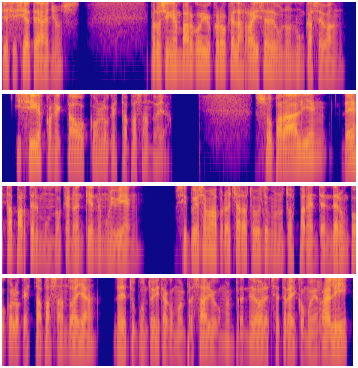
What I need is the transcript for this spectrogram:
17 años. Pero sin embargo yo creo que las raíces de uno nunca se van y sigues conectado con lo que está pasando allá. So, para alguien de esta parte del mundo que no entiende muy bien, si pudiésemos aprovechar estos últimos minutos para entender un poco lo que está pasando allá, desde tu punto de vista como empresario, como emprendedor, etcétera, y como israelí,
